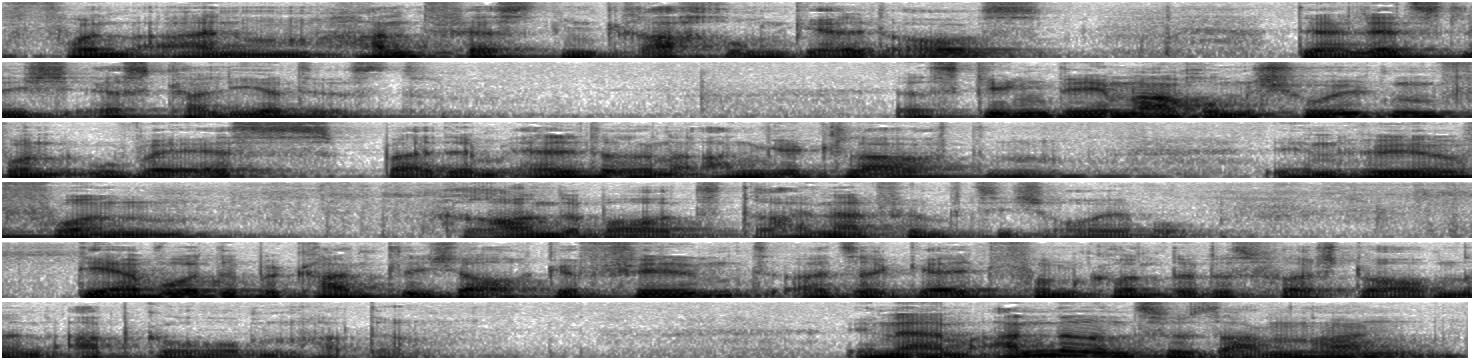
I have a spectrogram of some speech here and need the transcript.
von einem handfesten Krach um Geld aus, der letztlich eskaliert ist. Es ging demnach um Schulden von UWS bei dem älteren Angeklagten in Höhe von roundabout 350 Euro. Der wurde bekanntlich auch gefilmt, als er Geld vom Konto des Verstorbenen abgehoben hatte. In einem anderen Zusammenhang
